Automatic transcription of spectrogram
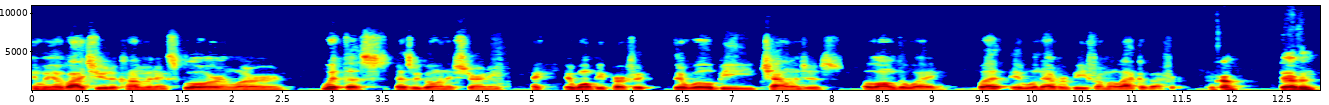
and we invite you to come and explore and learn with us as we go on this journey. Like, it won't be perfect. There will be challenges along the way, but it will never be from a lack of effort. Okay. Devin?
